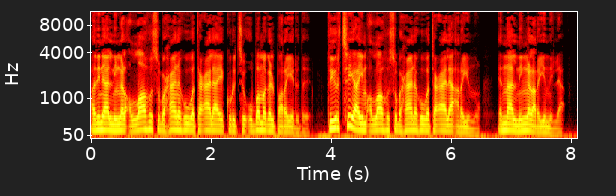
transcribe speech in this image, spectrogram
അതിനാൽ നിങ്ങൾ അള്ളാഹു സുബഹാനഹൂവ ചായാലയെക്കുറിച്ച് ഉപമകൾ പറയരുത്. തീർച്ചയായും അള്ളാഹു സുബഹാനഹൂവ ചായാല അറിയുന്നു. എന്നാൽ നിങ്ങൾ അറിയുന്നില്ല.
